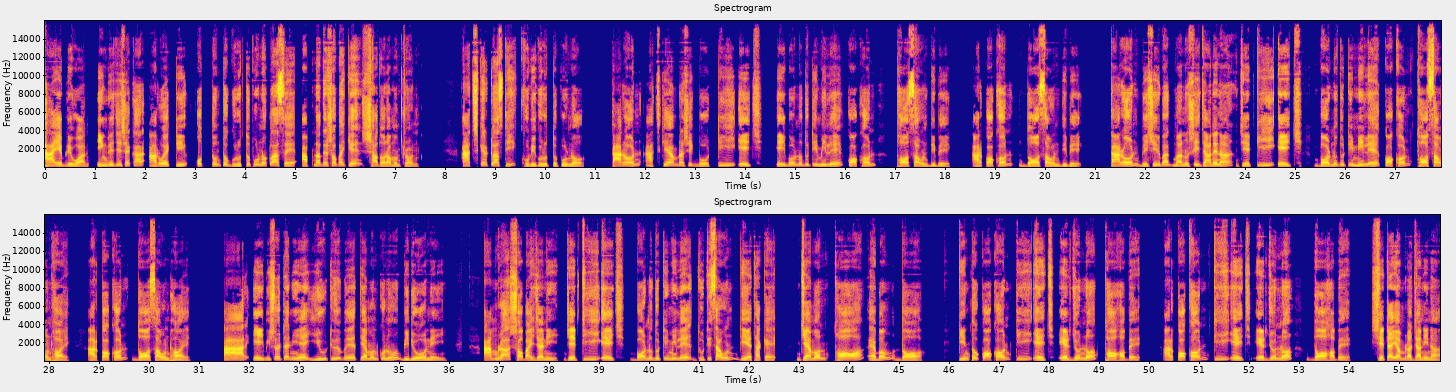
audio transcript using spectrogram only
Hi everyone ইংরেজি শেখার আরও একটি অত্যন্ত গুরুত্বপূর্ণ ক্লাসে আপনাদের সবাইকে সাদর আমন্ত্রণ। আজকের ক্লাসটি খুবই গুরুত্বপূর্ণ, কারণ আজকে আমরা শিখব টি এইচ এই বর্ণ দুটি মিলে কখন থ সাউন্ড দিবে আর কখন দ সাউন্ড দিবে। কারণ বেশিরভাগ মানুষই জানে না যে টি এইচ বর্ণ দুটি মিলে কখন থ সাউন্ড হয়। আর কখন? দ সাউন্ড হয়। আর এই বিষয়টা নিয়ে ইউটিউবে তেমন কোনো ভিডিও নেই। আমরা সবাই জানি যে টি এইচ বর্ণ দুটি মিলে দুটি সাউন্ড দিয়ে থাকে, যেমন থ এবং দ। কিন্তু কখন টি এইচ এর জন্য থ হবে? আর কখন টি এইচ এর জন্য দ হবে? সেটাই আমরা জানি না।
